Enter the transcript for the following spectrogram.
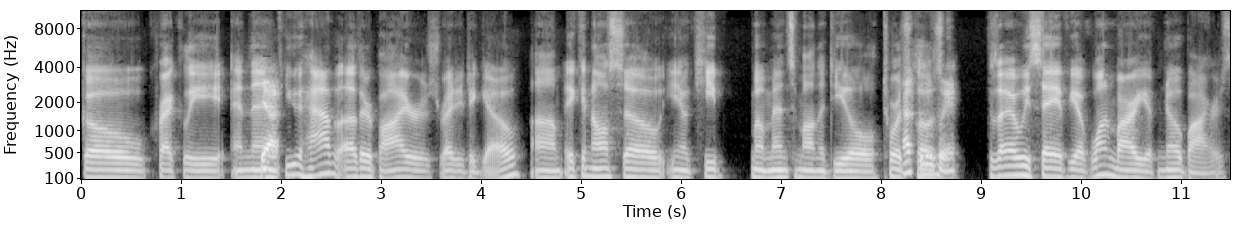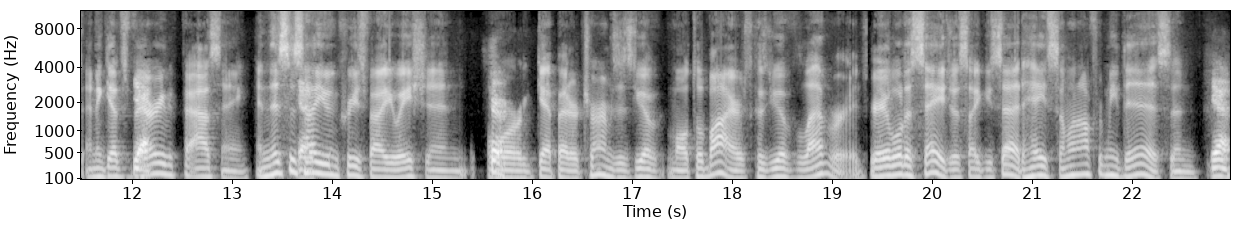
go correctly. And then Yeah. if you have other buyers ready to go, um, it can also, you know, keep momentum on the deal towards closing. Because I always say if you have one buyer, you have no buyers. And it gets Yeah. very fascinating. And this is Yeah. how you increase valuation Sure. or get better terms is you have multiple buyers because you have leverage. You're able to say, just like you said, hey, someone offered me this. And Yeah.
